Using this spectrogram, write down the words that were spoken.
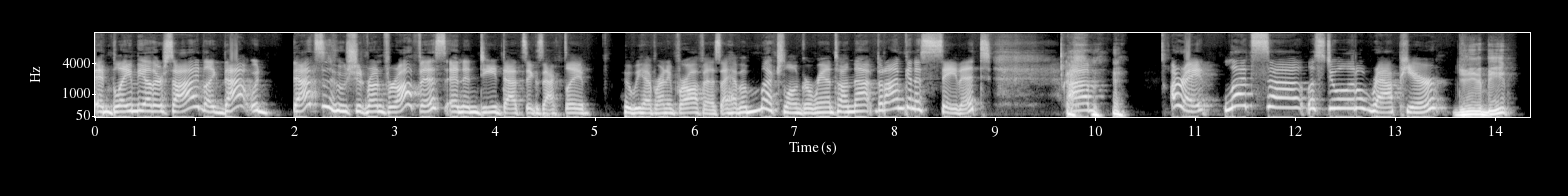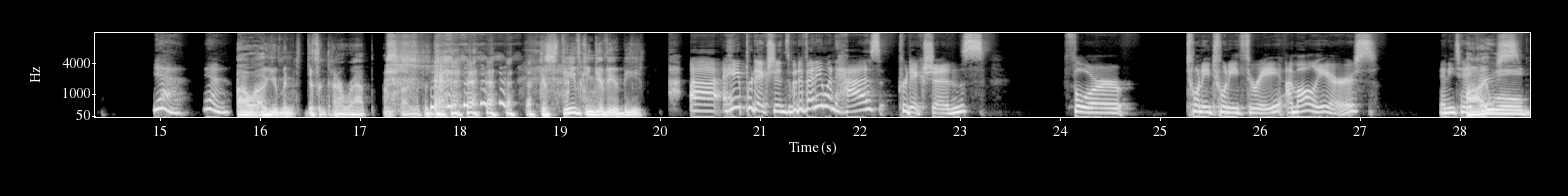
and blame the other side? Like, that would, that's who should run for office. And indeed, that's exactly who we have running for office. I have a much longer rant on that, but I'm going to save it. Um, all right, let's uh, let's do a little rap here. Do you need a beat? Yeah, yeah. Oh, oh you meant a different kind of rap. I'm sorry with the because Steve can give you a beat. Uh, I hate predictions, but if anyone has predictions for 2023, I'm all ears. Any takers? I will.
